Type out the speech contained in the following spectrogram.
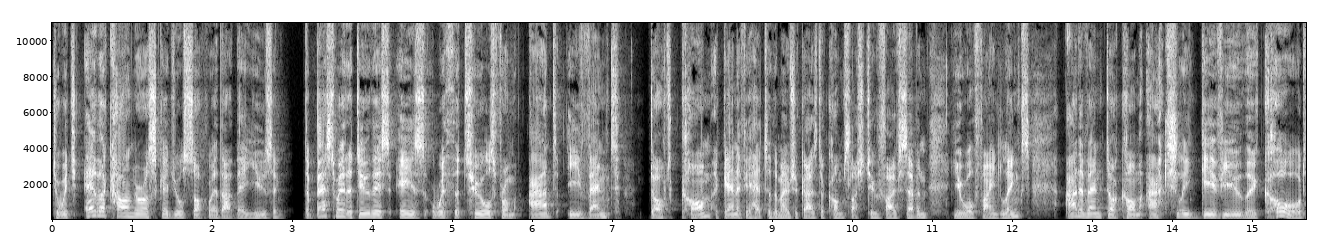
to whichever calendar or schedule software that they're using. The best way to do this is with the tools from add event addevent.com. Again, if you head to the membershipguys.com slash 257, you will find links. Addevent.com actually give you the code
